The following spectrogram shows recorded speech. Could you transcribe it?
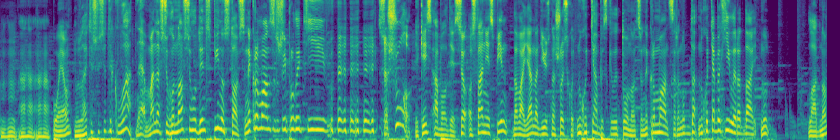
угу, ага, ага. Поняв? Ну дайте щось адекватне. В мене всього-навсього один спін остався. Некромансер ще й пролетів. Це що? Якийсь обалдеть. Все, останній спін. Давай, я надіюсь на щось хоч. Ну хоча б скелетона цього, некромансера. Ну да, ну хоча б хілера дай. Ну. Ладно.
